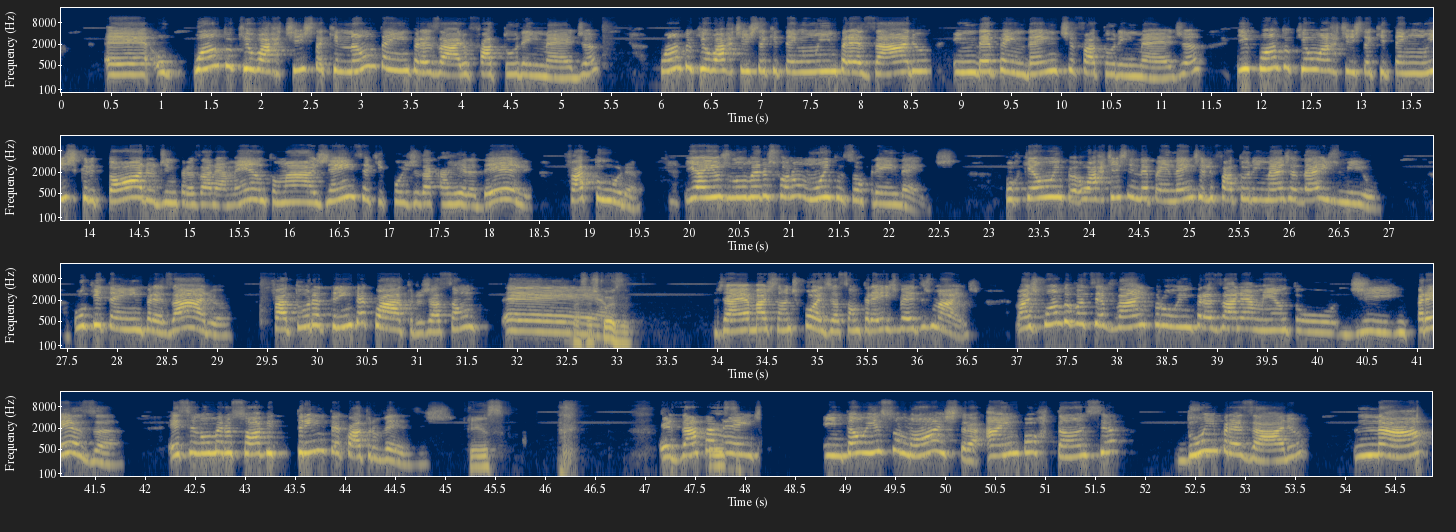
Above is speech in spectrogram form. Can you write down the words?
é, o quanto que o artista que não tem empresário fatura em média, quanto que o artista que tem um empresário independente fatura em média, e quanto que um artista que tem um escritório de empresariamento, uma agência que cuide da carreira dele, fatura. E aí os números foram muito surpreendentes. Porque um, o artista independente, ele fatura em média 10 mil. O que tem empresário fatura 34, já são... É, bastante coisa. Já é bastante coisa, já são três vezes mais. Mas quando você vai para o empresariamento de empresa, esse número sobe 34 vezes. Que isso? Exatamente. Então, isso mostra a importância do empresário na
